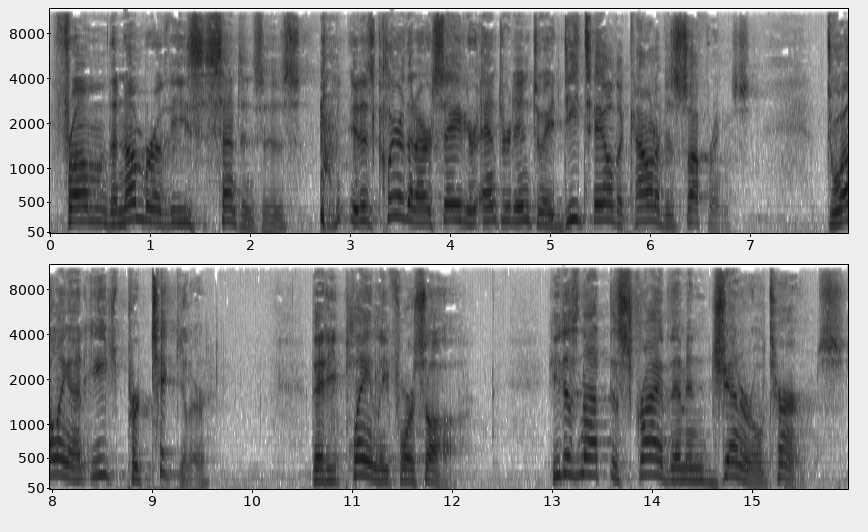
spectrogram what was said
From the number of these sentences, it is clear that our Savior entered into a detailed account of his sufferings dwelling on each particular that he plainly foresaw. He does not describe them in general terms.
